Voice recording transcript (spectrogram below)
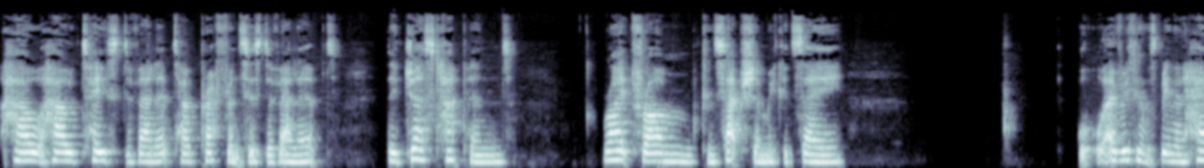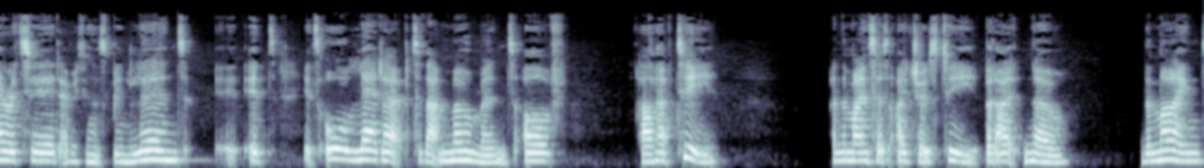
how how taste developed, how preferences developed. They just happened. Right from conception, we could say everything that's been inherited, everything that's been learned, it, it, it's all led up to that moment of I'll have tea and the mind says, I chose tea, but I, no. The mind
